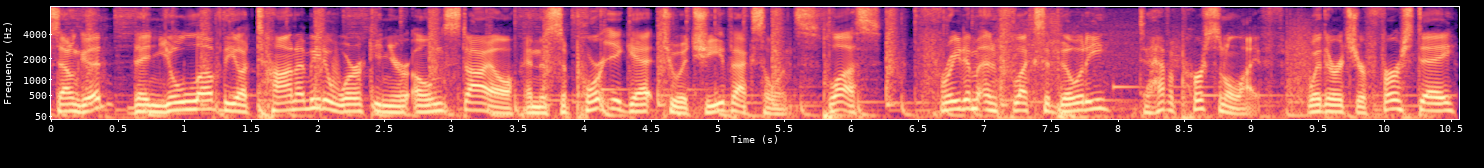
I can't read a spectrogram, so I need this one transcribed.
Sound good? Then you'll love the autonomy to work in your own style and the support you get to achieve excellence. Plus, freedom and flexibility to have a personal life. Whether it's your first day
